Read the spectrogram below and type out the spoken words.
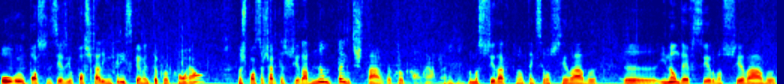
Ou eu posso dizer, eu posso estar intrinsecamente de acordo com ela, mas posso achar que a sociedade não tem de estar de acordo com ela. Uhum. Numa sociedade que não tem que ser uma sociedade, uh, e não deve ser uma sociedade, uh,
